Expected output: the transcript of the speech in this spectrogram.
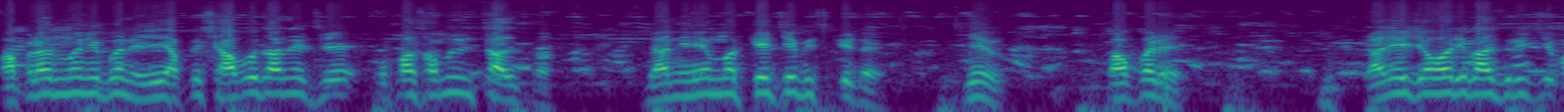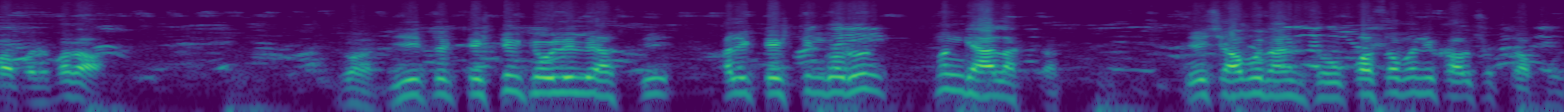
पापडांमध्ये पण हे आपले साबुदाण्याचे उपासामधून चालतात आणि हे मक्याचे बिस्किट आहे. हे पापड आहे. आणि ज्वारी बाजरीचे पापड बघा. ही इथं टेस्टिंग ठेवलेली असते. खाली टेस्टिंग करून मग घ्यायला लागतात. हे साबुदाण्याचे उपासामध्ये खाऊ शकतो आपण.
